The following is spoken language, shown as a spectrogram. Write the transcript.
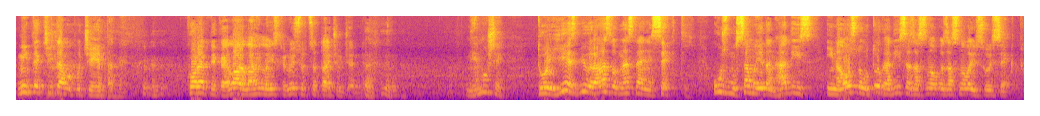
Mi tek čitamo početak. Korektnika je, la ilaha illa iskreno, isrca taj ću u džennet. Ne može. To je jest bio razlog nastajanja sekti. Uzmu samo jedan hadis i na osnovu tog hadisa zasno, zasnovaju svoju sektu.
